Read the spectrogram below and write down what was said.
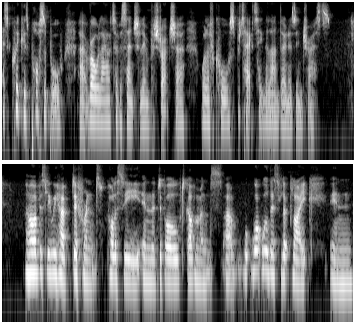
as quick as possible uh, rollout of essential infrastructure, while of course protecting the landowner's interests. Now, obviously, we have different policy in the devolved governments. Uh, what will this look like in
